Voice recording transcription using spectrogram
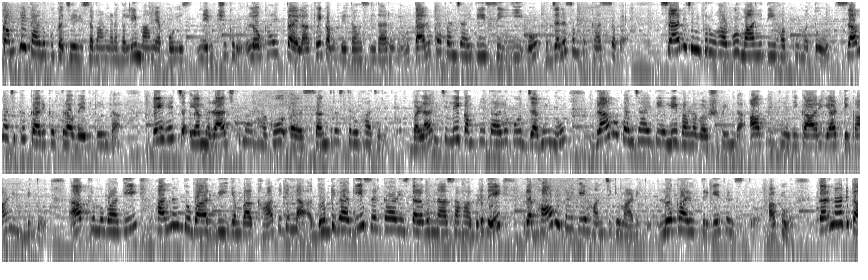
ಕಂಪ್ಲಿ ತಾಲೂಕು ಕಚೇರಿ ಸಭಾಂಗಣದಲ್ಲಿ ಮಾನ್ಯ ಪೊಲೀಸ್ ನಿರೀಕ್ಷಕರು, ಲೋಕಾಯುಕ್ತ ಇಲಾಖೆ ಕಂಪ್ಲಿ ತಹಸೀಲ್ದಾರರು, ತಾಲೂಕಾ ಪಂಚಾಯಿತಿ ಸಿಇಒ, ಜನಸಂಪರ್ಕ ಸಭೆ ಸಾರ್ವಜನಿಕರು ಹಾಗೂ ಮಾಹಿತಿ ಹಕ್ಕು ಮತ್ತು ಸಾಮಾಜಿಕ ಕಾರ್ಯಕರ್ತರ ವೇದಿಕೆಯಿಂದ ಎಎಚ್ಎಂ ರಾಜ್ಕುಮಾರ್ ಹಾಗೂ ಸಂತ್ರಸ್ತರು ಹಾಜರಿದ್ದರು. ಬಳ್ಳಾರಿ ಜಿಲ್ಲೆ ಕಂಪ್ಲಿ ತಾಲೂಕು ಜಮೀನು ಗ್ರಾಮ ಪಂಚಾಯಿತಿಯಲ್ಲಿ ಬಹಳ ವರ್ಷದಿಂದ ಅಭಿವೃದ್ಧಿ ಅಧಿಕಾರಿಯ ಠಿಕಾಣಿ ಹಿಡಿದು ಅಕ್ರಮವಾಗಿ ಹನ್ನೊಂದು ಬಾರ್ ಬಿ ಎಂಬ ಖಾತೆಗೆಲ್ಲ ದುಡ್ಡಿಗಾಗಿ ಸರ್ಕಾರಿ ಸ್ಥಳವನ್ನ ಸಹ ಬಿಡದೆ ಪ್ರಭಾವಿಗಳಿಗೆ ಹಂಚಿಕೆ ಮಾಡಿದ್ದು ಲೋಕಾಯುಕ್ತರಿಗೆ ತಿಳಿಸಿದರು. ಹಾಗೂ ಕರ್ನಾಟಕ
